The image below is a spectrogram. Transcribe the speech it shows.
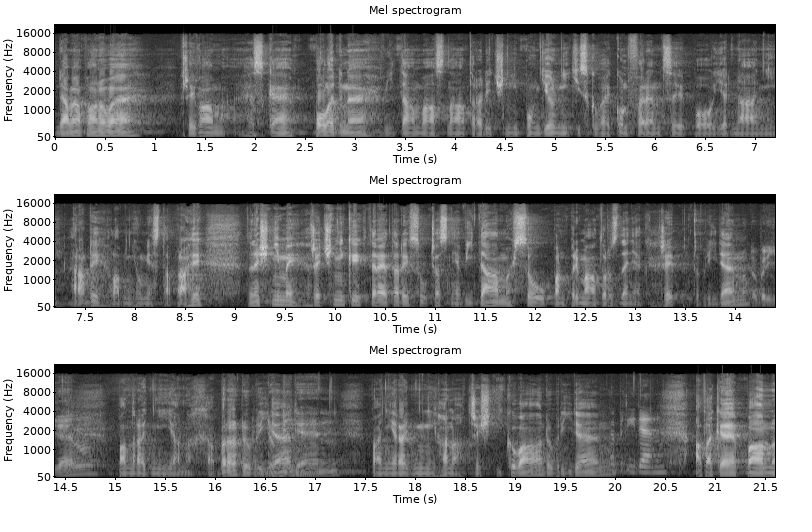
Dámy a pánové, přeji vám hezké poledne. Vítám vás na tradiční pondělní tiskové konferenci po jednání Rady hlavního města Prahy. Dnešními řečníky, které tady současně vítám, jsou pan primátor Zdeněk Hřib. Dobrý den. Dobrý den. Pan radní Jan Chabr. Dobrý, Dobrý den. den. Paní radní Hana Třeštíková. Dobrý den. Dobrý den. A také pan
